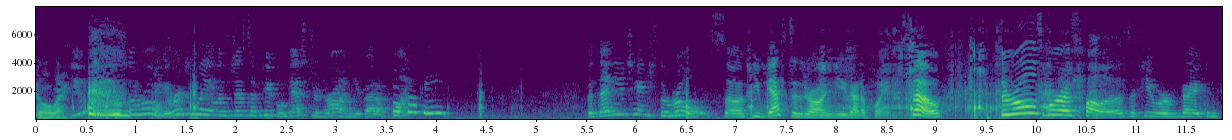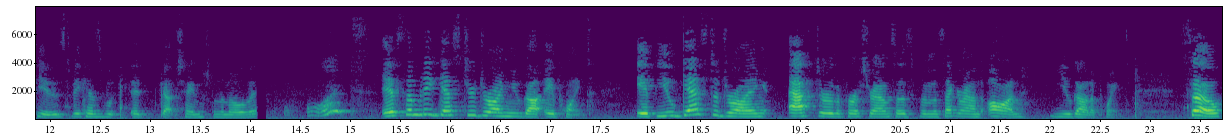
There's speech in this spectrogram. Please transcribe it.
go away. you changed the rules. Originally, it was just if people guessed your drawing, you got a point. But then you changed the rules. So if you guessed a drawing, you got a point. So the rules were as follows. If you were very confused because it got changed in the middle of it. What? If somebody guessed your drawing, you got a point. If you guessed a drawing after the first round, so from the second round on, you got a point. So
